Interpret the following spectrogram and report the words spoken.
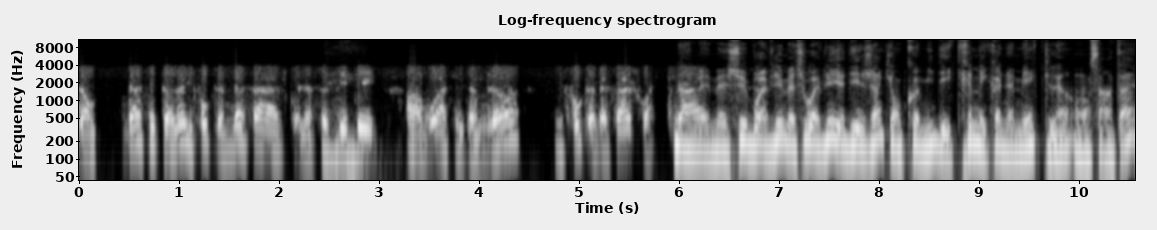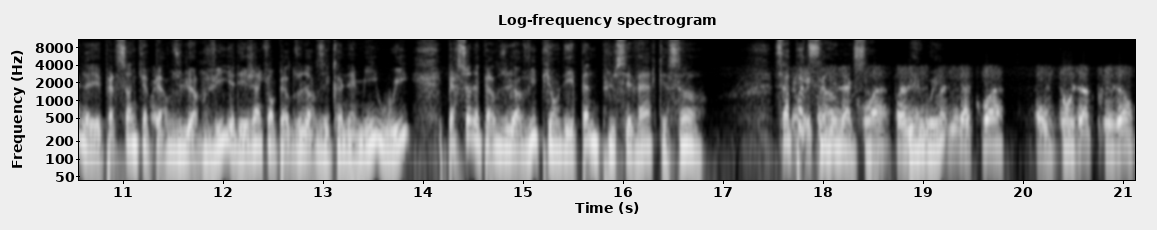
Donc, dans ces cas-là, il faut que le message que la société envoie à ces hommes-là il faut que le message soit clair. Mais, Monsieur Boisvenu, Monsieur Boisvenu, il y a des gens qui ont commis des crimes économiques, là, on s'entend. Il y a personne qui a perdu leur vie. Il y a des gens qui ont perdu leurs économies, oui. Personne n'a perdu leur vie, puis ont des peines plus sévères que ça. Ça n'a ben pas de sens. La quoi, prenez, ben oui. prenez la quoi, 12 ans de prison.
